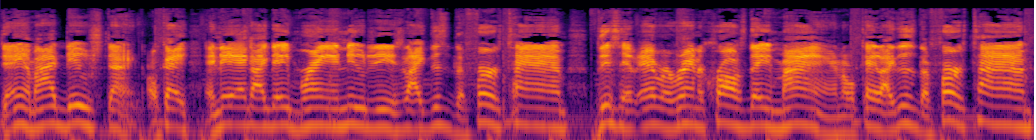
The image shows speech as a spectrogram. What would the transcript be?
damn, I do stink, okay? And they act like they brand new to this, like this is the first time this have ever ran across their mind, okay? Like this is the first time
